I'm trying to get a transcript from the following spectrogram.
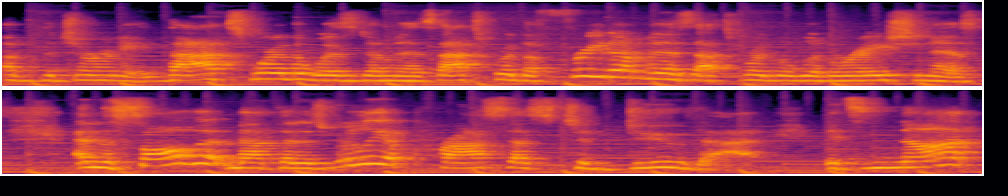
of the journey. That's where the wisdom is. That's where the freedom is. That's where the liberation is. And the Solve It method is really a process to do that. It's not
